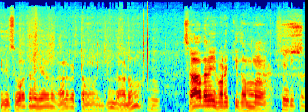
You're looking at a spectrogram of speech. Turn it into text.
இது சோதனையான காலகட்டமாக இருந்தாலும் சாதனை படைக்குதம்மா சரிப்பா.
